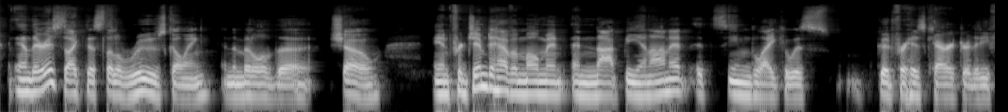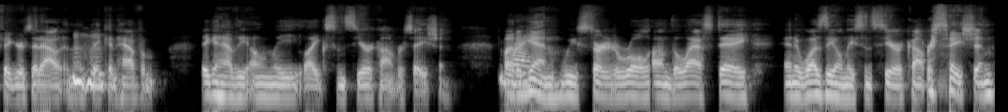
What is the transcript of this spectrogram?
and there is like this little ruse going in the middle of the show, and for Jim to have a moment and not be in on it, it seemed like it was good for his character that he figures it out and that they Mhm. can have a, they can have the only like sincere conversation. But Right. again, we started to roll on the last day, and it was the only sincere conversation,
